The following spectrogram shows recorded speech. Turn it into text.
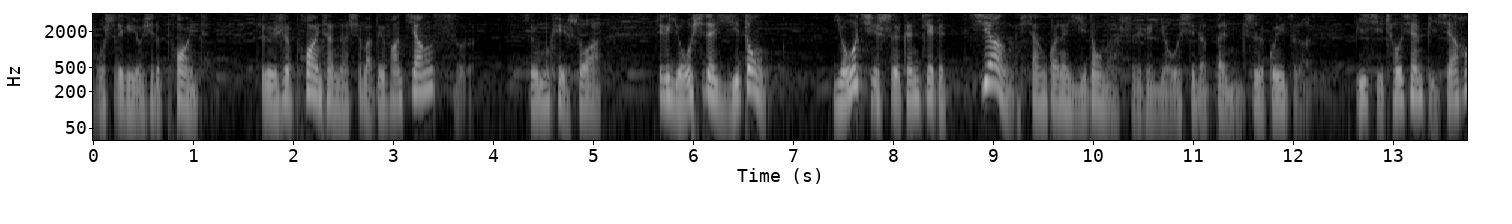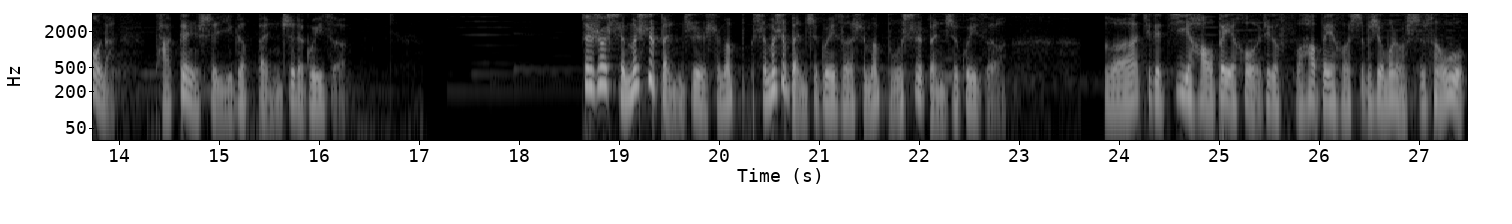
不是这个游戏的 point，这个游戏的 point 呢是把对方将死。所以我们可以说啊，这个游戏的移动。尤其是跟这个将相关的移动呢，是这个游戏的本质规则。比起抽签比先后呢，它更是一个本质的规则。所以说，什么是本质？什么什么是本质规则？什么不是本质规则？和这个记号背后，这个符号背后是不是有某种实存物？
